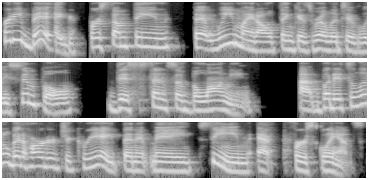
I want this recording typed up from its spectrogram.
pretty big for something that we might all think is relatively simple this sense of belonging. Uh, but it's a little bit harder to create than it may seem at first glance.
